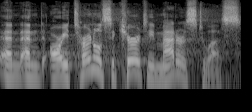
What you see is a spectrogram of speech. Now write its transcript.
and, and our eternal security matters to us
